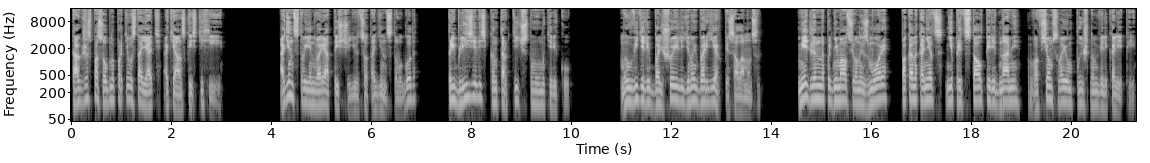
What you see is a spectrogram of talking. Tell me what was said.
также способно противостоять океанской стихии. 11 января 1911 года приблизились к антарктическому материку. «Мы увидели большой ледяной барьер», — писал Амундсен. Медленно поднимался он из моря, пока, наконец, не предстал перед нами во всем своем пышном великолепии.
